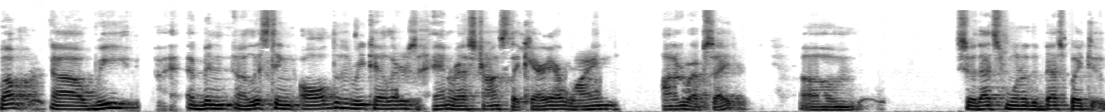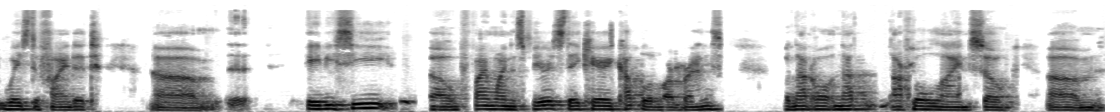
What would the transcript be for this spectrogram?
Well, uh, we have been uh, listing all the retailers and restaurants that carry our wine on our website. Um, so that's one of the best way to, ways to find it. Um, ABC uh, Fine Wine and Spirits they carry a couple of our brands, but not all, not our whole line. So um,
